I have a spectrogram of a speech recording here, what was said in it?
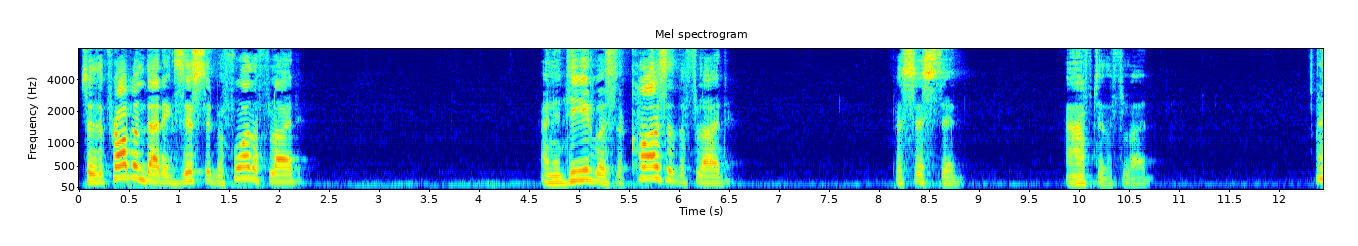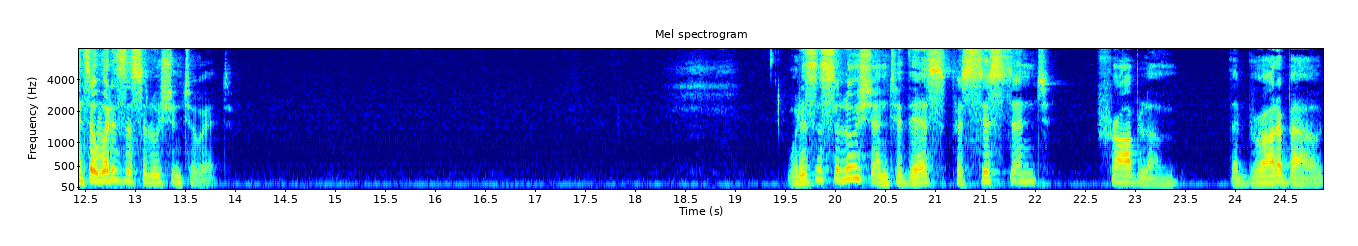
So the problem that existed before the flood and indeed was the cause of the flood, persisted after the flood. And so, what is the solution to it? What is the solution to this persistent problem that brought about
